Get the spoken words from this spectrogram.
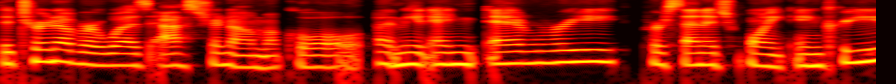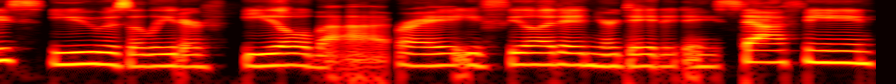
The turnover was astronomical. I mean, and every percentage point increase, you as a leader feel that, right? You feel it in your day to day staffing,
